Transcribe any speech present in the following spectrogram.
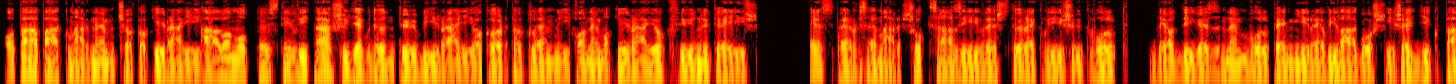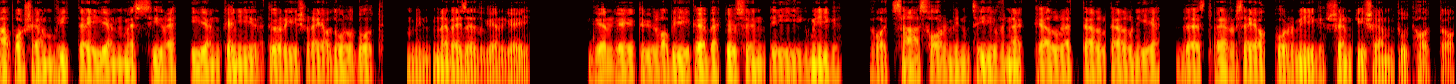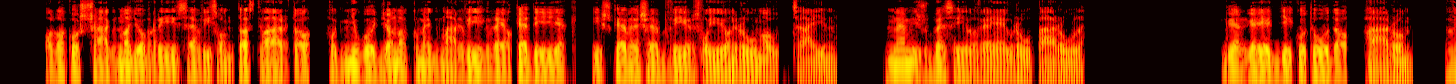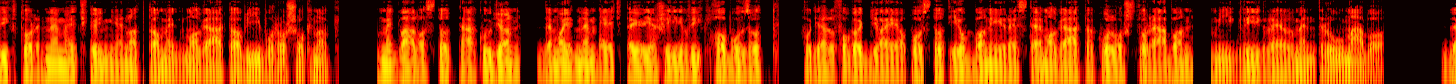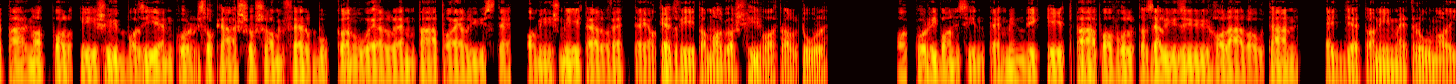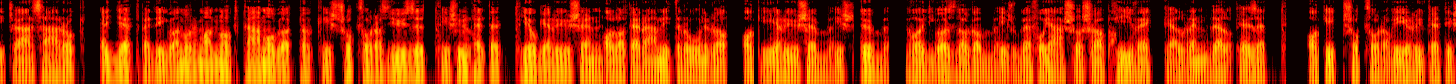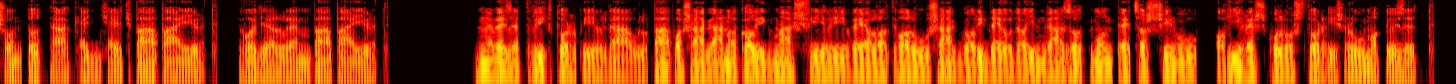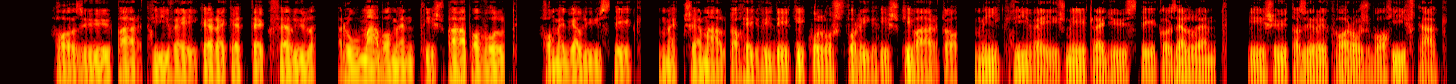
A pápák már nem csak a királyi államok közti vitásügyek döntő bírái akartak lenni, hanem a királyok főnöke is. Ez persze már sok száz éves törekvésük volt, de addig ez nem volt ennyire világos és egyik pápa sem vitte ilyen messzire, ilyen kenyértörésre a dolgot, mint nevezett Gergely. Gergelytől a béke köszöntéig még, vagy 130 évnek kellett eltelnie, de ezt persze akkor még senki sem tudhatta. A lakosság nagyobb része viszont azt várta, hogy nyugodjanak meg már végre a kedélyek, és kevesebb vér folyjon Róma utcáin. Nem is beszélve Európáról. Gergely egyik utóda, három. Viktor nem egy könnyen adta meg magát a bíborosoknak. Megválasztották ugyan, de majdnem egy teljes évig habozott, hogy elfogadja-e a posztot jobban érezte magát a kolostorában, míg végre elment Rómába. De pár nappal később az ilyenkor szokásosan felbukkanó ellenpápa elűzte, ami ismét elvette a kedvét a magas hivataltól. Akkoriban szinte mindig két pápa volt az előző halála után, egyet a német-római császárok, egyet pedig a normannok támogattak és sokszor az győzött és ülhetett jogerősen a lateráni trónra, aki erősebb és több, vagy gazdagabb és befolyásosabb hívekkel rendelkezett, akik sokszor a vérüket is ontották egy-egy pápáért, vagy ellenpápáért. Nevezett Viktor például pápaságának alig másfél éve alatt valósággal ide-oda ingázott Montecassinó, a híres Kolostor és Róma között. Ha az ő párt hívei kerekedtek felül, Rómába ment és pápa volt, ha megelőzték, meg sem állt a hegyvidéki kolostorig és kivárta, míg híve ismét legyőzték az ellent, és őt az örök varosba hívták.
